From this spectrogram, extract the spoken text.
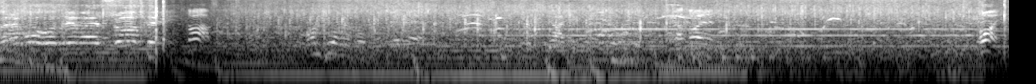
Перемогу отримає жовтий. Стоп! Он дурно був. Готові. Ой!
